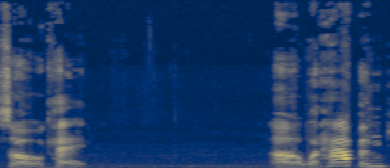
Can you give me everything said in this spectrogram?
So, okay. Uh, what happened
